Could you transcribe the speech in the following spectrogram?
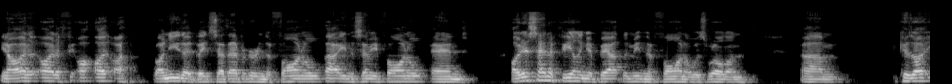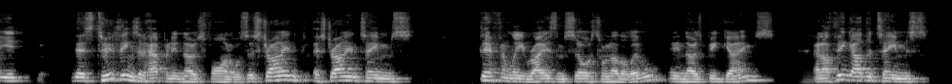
you know, I, I, I, I knew they'd beat South Africa in the final, uh, in the semi final, and I just had a feeling about them in the final as well. And because um, I, it, there's two things that happen in those finals. Australian Australian teams definitely raise themselves to another level in those big games. And I think other teams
